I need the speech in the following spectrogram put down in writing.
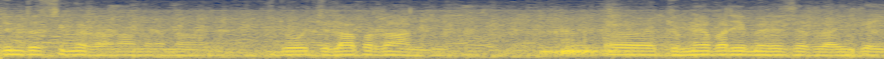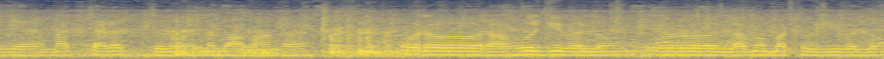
ਜਿੰਦਰ ਸਿੰਘ ਰਾਣਾ ਮੇਰਾ ਨਾਮ ਜੋ ਜ਼ਿਲ੍ਹਾ ਪ੍ਰਧਾਨ ਅ, ਜ਼ਿੰਮੇਵਾਰੀ ਮੇਰੇ ਸਿਰ ਲਾਈ ਗਈ ਹੈ। ਮੈਂ ਤਹਿ ਦਿਲੋਂ ਨਿਭਾਵਾਂਗਾ। ਔਰ ਰਾਹੁਲ ਜੀ ਵੱਲੋਂ ਔਰ ਲਵ ਮੱਟੂ ਜੀ ਵੱਲੋਂ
